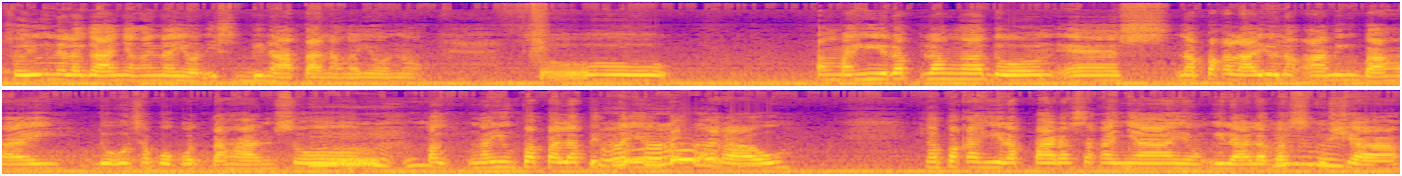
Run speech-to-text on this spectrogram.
So, yung nalagaan niya na yun is binata na ngayon, no? So, ang mahirap lang nga doon is napakalayo ng aming bahay doon sa pupuntahan. So, pag ngayong papalapit na yung tag-araw, napakahirap para sa kanya yung ilalabas ko siya.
